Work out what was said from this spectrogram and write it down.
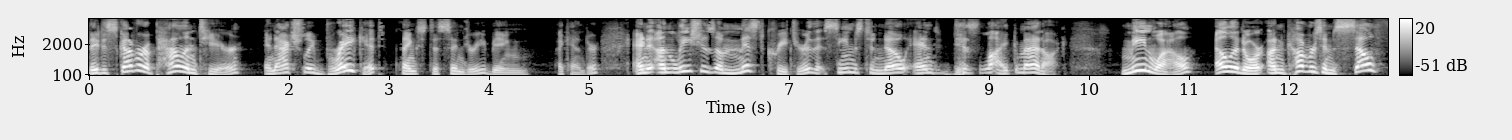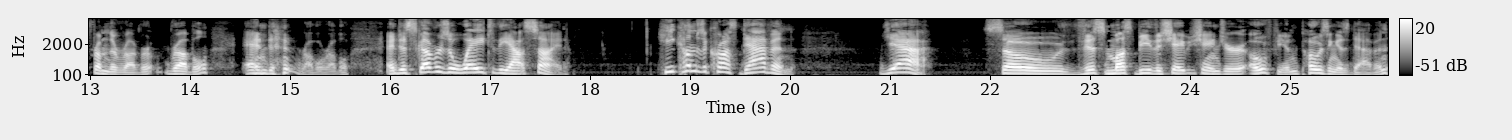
They discover a palantir and actually break it, thanks to Sindri being a Kender, and it unleashes a mist creature that seems to know and dislike Madoc. Meanwhile, Elidor uncovers himself from the rubber, rubble and rubble rubble and discovers a way to the outside. He comes across Davin. Yeah. So this must be the shape changer Ophion posing as Davin,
